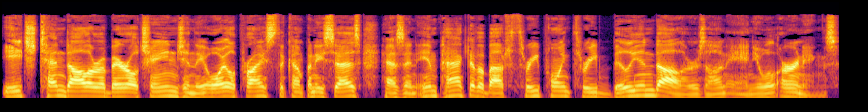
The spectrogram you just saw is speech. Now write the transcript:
Each $10 a barrel change in the oil price, the company says, has an impact of about $3.3 billion on annual earnings.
